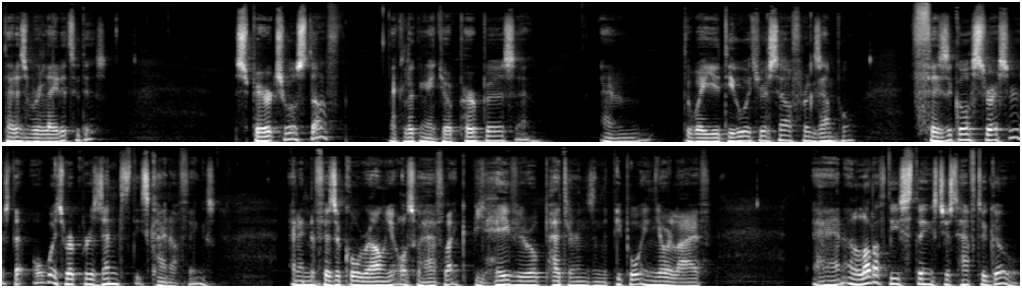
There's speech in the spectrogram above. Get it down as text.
that is related to this spiritual stuff, like looking at your purpose and and the way you deal with yourself, for example, physical stressors that always represent these kind of things. And in the physical realm, you also have like behavioral patterns and the people in your life. And a lot of these things just have to go.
